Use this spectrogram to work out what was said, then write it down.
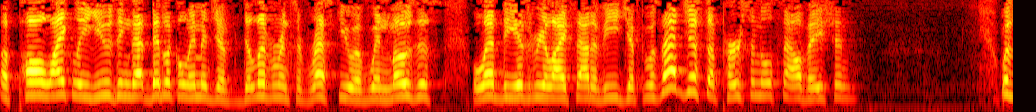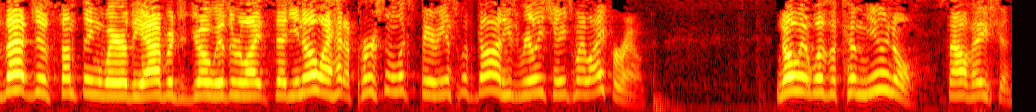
of Paul likely using that biblical image of deliverance, of rescue, of when Moses led the Israelites out of Egypt. Was that just a personal salvation? Was that just something where the average Joe Israelite said, you know, I had a personal experience with God. He's really changed my life around. No, it was a communal salvation.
